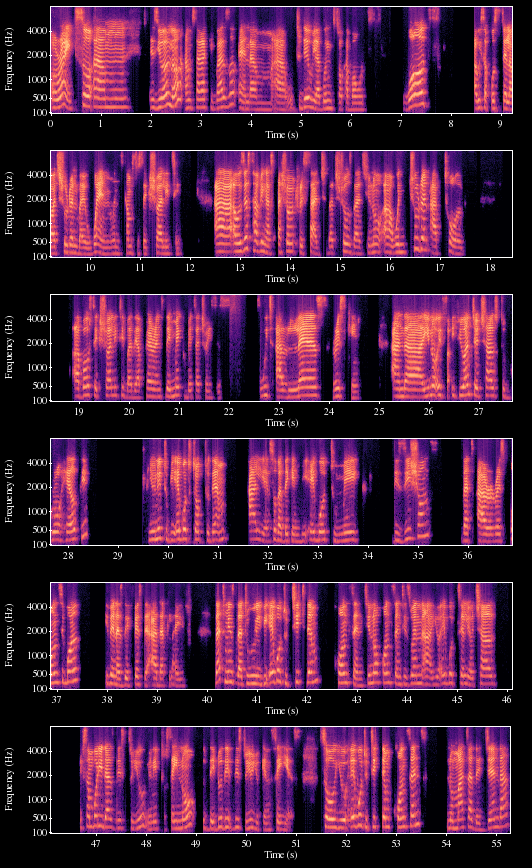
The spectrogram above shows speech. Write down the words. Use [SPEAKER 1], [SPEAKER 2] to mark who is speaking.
[SPEAKER 1] All right. So, um, as you all know, I'm Sarah Kibazo, and um, uh, today we are going to talk about what are we supposed to tell our children by when, when it comes to sexuality. Uh, I was just having a, a, short research that shows that, you know, uh, when children are told about sexuality by their parents, they make better choices, which are less risky. And, uh, you know, if, if you want your child to grow healthy, you need to be able to talk to them earlier so that they can be able to make decisions that are responsible even as they face their adult life. That means that we will be able to teach them consent. You know, consent is when uh, you're able to tell your child, if somebody does this to you, you need to say no. If they do this to you, you can say yes. So you're able to teach them consent no matter the gender.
